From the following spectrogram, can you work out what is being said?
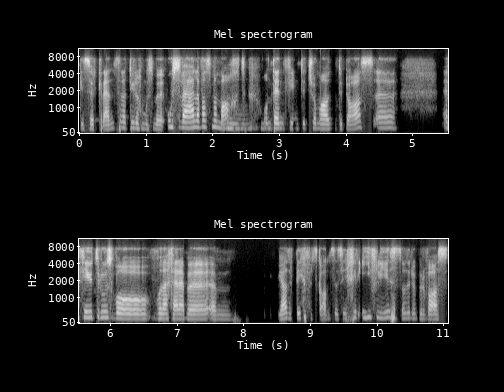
dort Grenzen. Natürlich muss man auswählen, was man macht mhm. und dann findet schon mal durch das äh, ein Filter aus, wo, wo nachher eben ähm, ja, der Blick für das Ganze sicher einfließt, oder über was,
